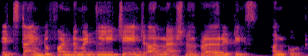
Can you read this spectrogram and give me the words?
It's time to fundamentally change our national priorities. Unquote.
